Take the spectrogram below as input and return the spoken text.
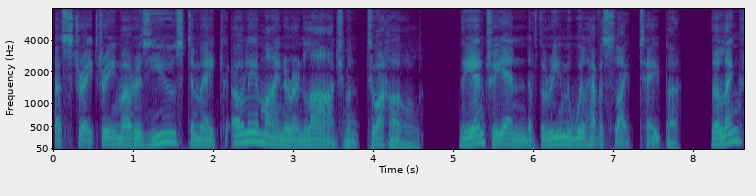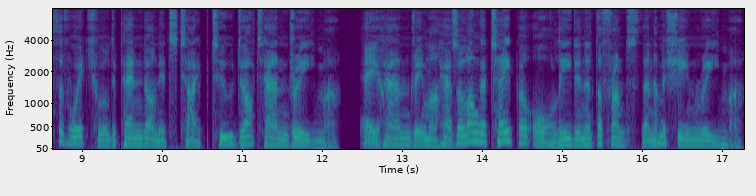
A straight reamer is used to make only a minor enlargement to a hole. The entry end of the reamer will have a slight taper, the length of which will depend on its type 2. Hand reamer. A hand reamer has a longer taper or lead-in at the front than a machine reamer.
